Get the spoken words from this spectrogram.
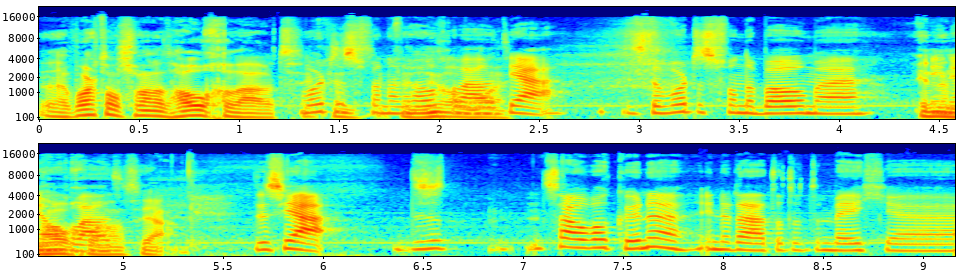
eh, wortels van het hoge woud. Wortels vind- van het hoge woud, ja. Dus de wortels van de bomen In in, een hoge woud. ja. Dus ja, dus het, het zou wel kunnen, inderdaad, dat het een beetje eh,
